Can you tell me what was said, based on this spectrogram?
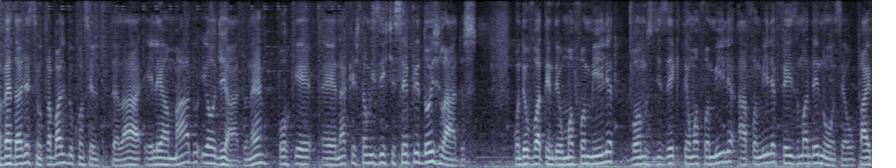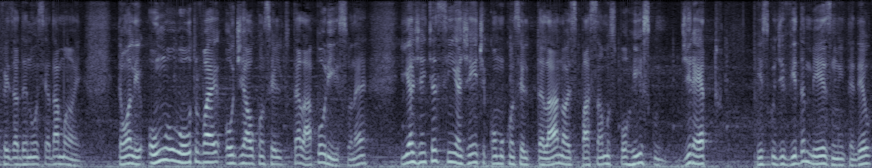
verdade, assim, o trabalho do Conselho Tutelar, ele é amado e odiado, né? Porque é, na questão existe sempre dois lados. Quando eu vou atender uma família, vamos dizer que tem uma família, a família fez uma denúncia, o pai fez a denúncia da mãe. Então ali, um ou outro vai odiar o Conselho Tutelar por isso, né? E a gente assim, a gente como Conselho Tutelar, nós passamos por risco direto, risco de vida mesmo, entendeu?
